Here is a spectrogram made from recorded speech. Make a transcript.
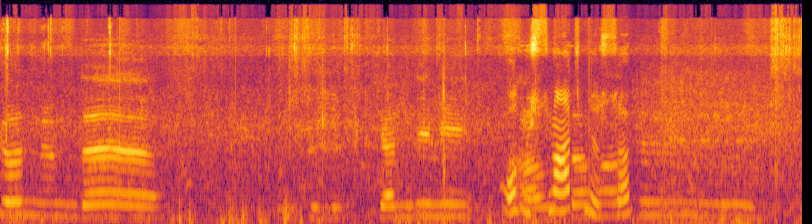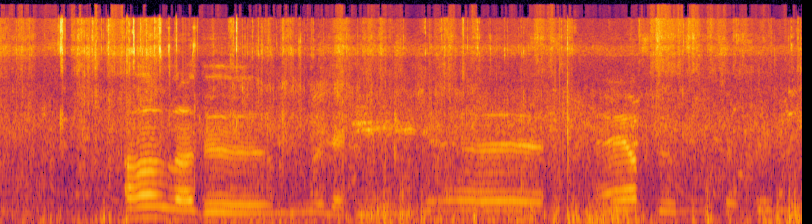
gönlümde. Minlü kendimi Oğlum üstüme atmıyorsun. Ağladım öyle gece Ne yaptım sakın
